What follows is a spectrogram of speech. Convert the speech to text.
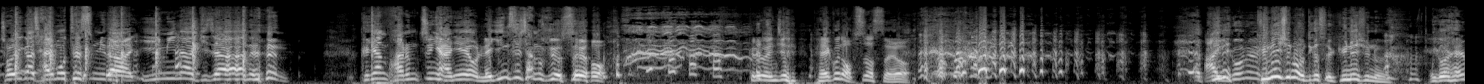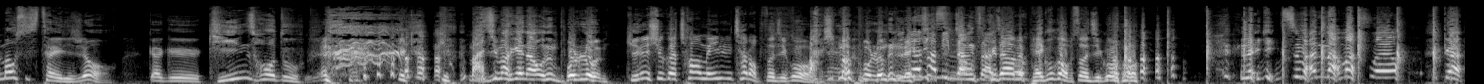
저희가 잘못했습니다. 이민아 기자는 그냥 관음증이 아니에요. 레깅스 장수였어요. 그리고 이제 백은 없어졌어요. 아 이거는 귀내슈는 어디 갔어요? 귀내슈는. 이건 헬마우스 스타일이죠. 그러니까 그 긴 서두 마지막에 나오는 본론 기네슈가 처음에 1차로 없어지고 마지막 본론은 레깅스 장사 그 다음에 배구가 없어지고 레깅스만 남았어요. 그러니까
